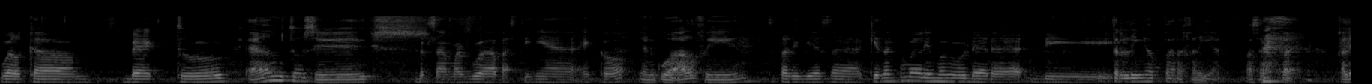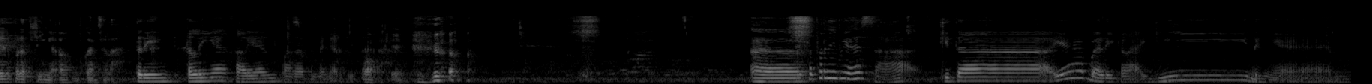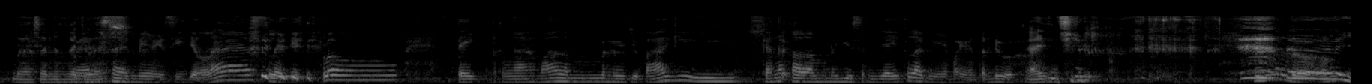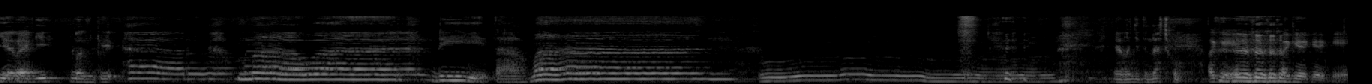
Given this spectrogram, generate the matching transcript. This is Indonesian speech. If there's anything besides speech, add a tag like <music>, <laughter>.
Welcome back to M26 bersama gua pastinya Eko. dan gua Alvin. Seperti biasa, kita kembali mengudara di telinga para kalian. Oh salah apa kalian pada telinga oh bukan salah. Tering- telinga kalian para pendengar kita. oke. <laughs> Eh, seperti biasa, kita ya balik lagi dengan bahasan yang nggak jelas bahasan yang sih jelas, let it flow. Take tengah malam menuju pagi. Karena kalau menuju senja itu lagunya Payung Teduh. anjir Bener dong. iya Iya. lagi bangke Harum mawar di taman Uh. <laughs> ya lanjutin dah cukup Oke, oke, oke, oke.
